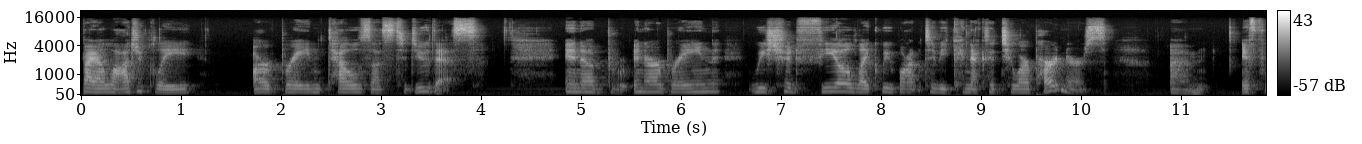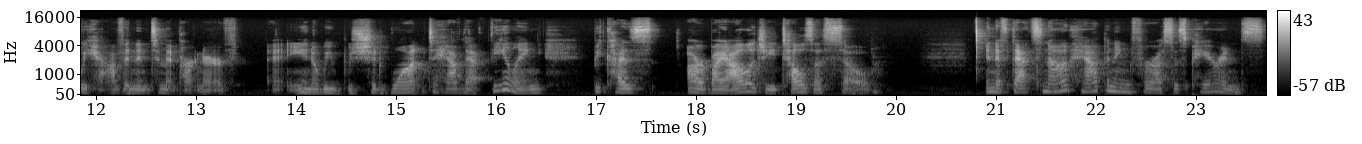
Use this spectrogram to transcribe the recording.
Biologically, our brain tells us to do this. In a in our brain, we should feel like we want to be connected to our partners. Um, if we have an intimate partner, eh, you know, we should want to have that feeling because our biology tells us so. And if that's not happening for us as parents,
